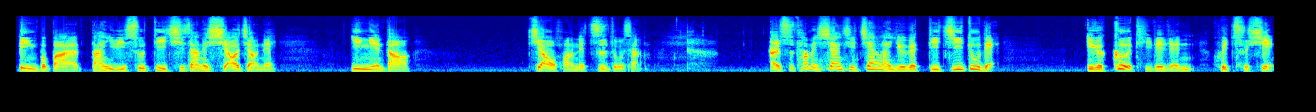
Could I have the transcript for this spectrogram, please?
并不把《但以理书》第七章的小角呢应验到教皇的制度上，而是他们相信将来有个敌基督的一个个体的人会出现，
